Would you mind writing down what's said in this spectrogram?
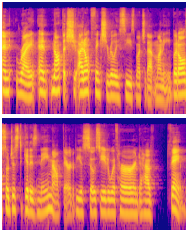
And right. And not that she I don't think she really sees much of that money, but also just to get his name out there, to be associated with her and to have fame.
